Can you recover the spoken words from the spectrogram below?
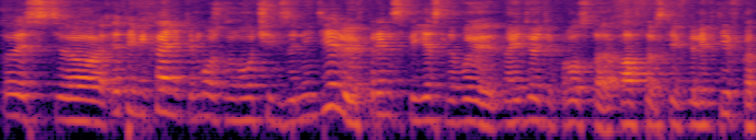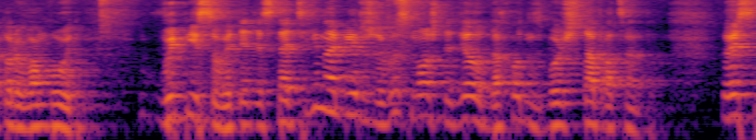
То есть э, этой механике можно научить за неделю, и в принципе, если вы найдете просто авторский коллектив, который вам будет выписывать эти статьи на бирже, вы сможете делать доходность больше 100%. То есть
